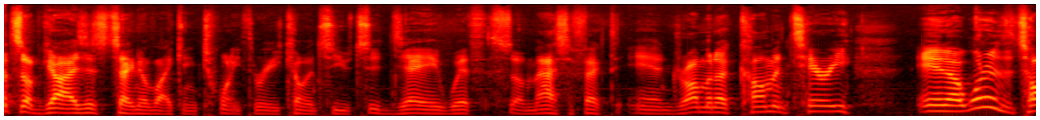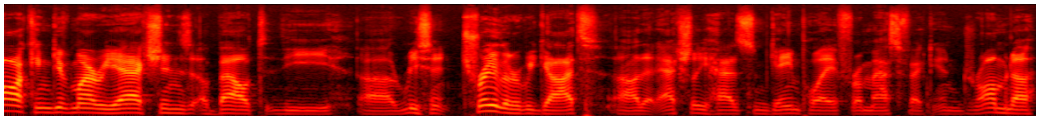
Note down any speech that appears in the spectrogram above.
What's up, guys? It's TechnoViking23 coming to you today with some Mass Effect Andromeda commentary. And I wanted to talk and give my reactions about the uh, recent trailer we got uh, that actually has some gameplay from Mass Effect Andromeda.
